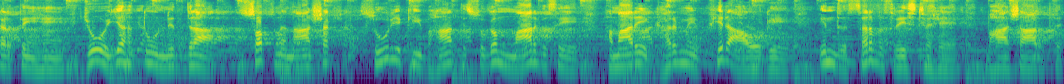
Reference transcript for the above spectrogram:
करते हैं। जो यह तू निद्रा, स्वप्न नाशक, सूर्य की भांति सुगम मार्ग से हमारे घर में फिर आओगे। इंद्र सर्वश्रेष्ठ है। भाषार्थ,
